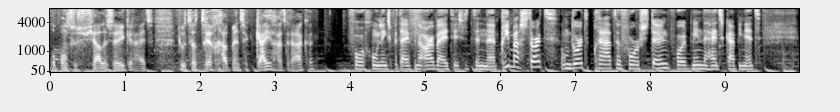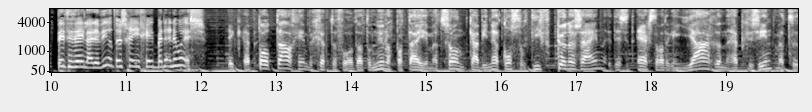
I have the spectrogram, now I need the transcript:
op onze sociale zekerheid doet, dat treft, gaat mensen keihard raken. Voor GroenLinks Partij van de Arbeid is het een prima start... om door te praten voor steun voor het minderheidskabinet. PVV-leider Wilders reageert bij de NOS. Ik heb totaal geen begrip ervoor dat er nu nog partijen met zo'n kabinet constructief kunnen zijn. Het is het ergste wat ik in jaren heb gezien. Met de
